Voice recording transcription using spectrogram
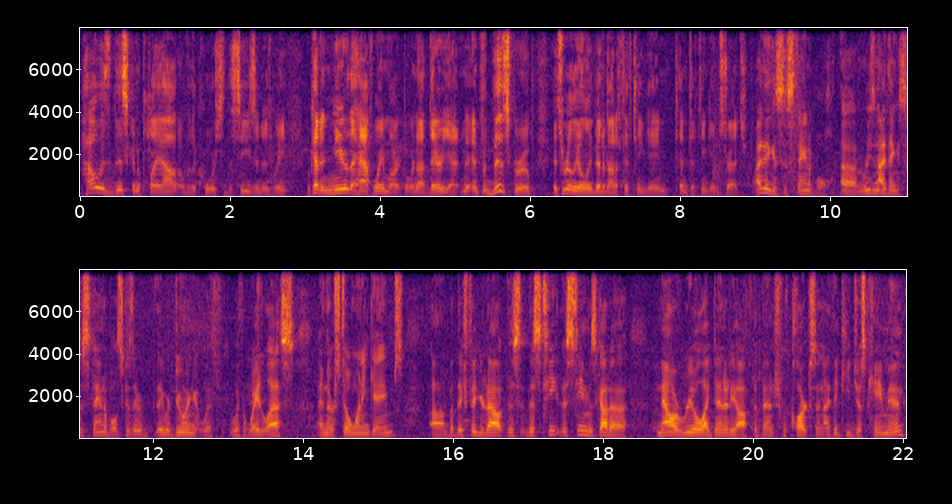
How is this going to play out over the course of the season as we we're kind of near the halfway mark, but we're not there yet? And, and for this group, it's really only been about a 15 game, 10, 15 game stretch. I think it's sustainable. Um, the reason I think it's sustainable is because they were, they were doing it with, with way less, and they're still winning games. Um, but they figured out this this team this team has got a now a real identity off the bench with Clarkson. I think he just came in.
